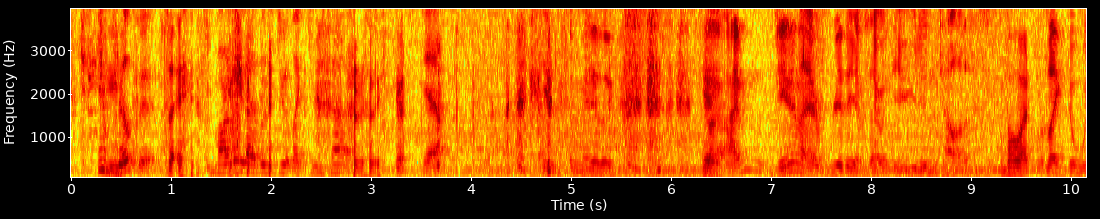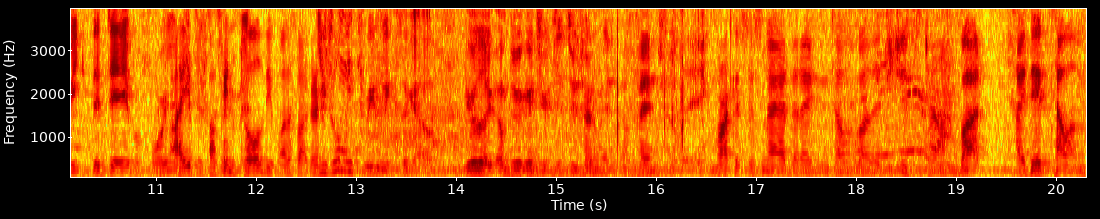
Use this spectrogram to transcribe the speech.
you built it. It's like- Marley and I listened to it like three times. Really? Yeah. It's amazing. Yeah. So I'm Gina and I are really upset with you. You didn't tell us. About what? Like the week, the day before your I fucking told you, motherfucker. You told me three weeks ago. You were like, I'm doing a jiu-jitsu tournament eventually. Marcus is mad that I didn't tell him about the jiu-jitsu tournament, but I did tell him.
